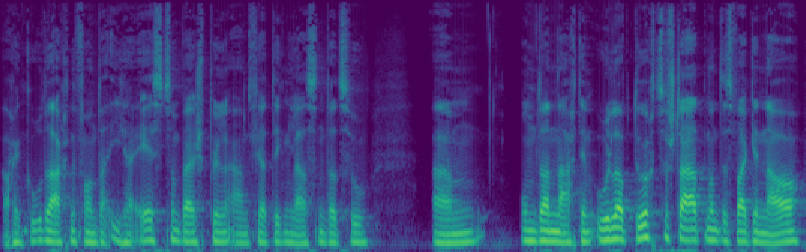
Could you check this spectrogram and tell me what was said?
auch ein Gutachten von der IHS zum Beispiel anfertigen lassen dazu, ähm, um dann nach dem Urlaub durchzustarten und das war genau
